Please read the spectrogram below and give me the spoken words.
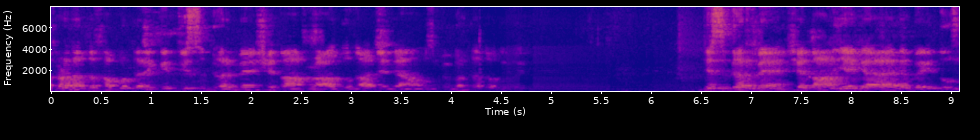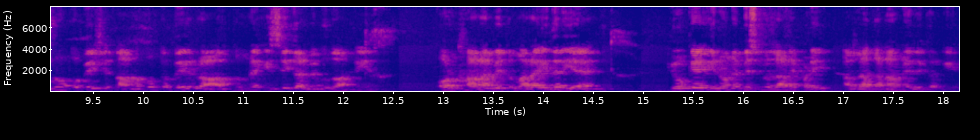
تھوڑا سا تصور کریں کہ جس گھر میں شیطان رات گزارے جہاں اس میں برکت ہوگی جس گھر میں شیطان یہ کہہ رہا ہے کہ بھئی دوسروں کو بھی، شیطانوں کو کہ بھئی رات تم نے اسی گھر میں گزارنی ہے۔ اور کھانا بھی تمہارا ادھر ہی ہے، کیونکہ انہوں نے بسم اللہ نہیں پڑھی، اللہ کا نام نہیں ذکر کیا۔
